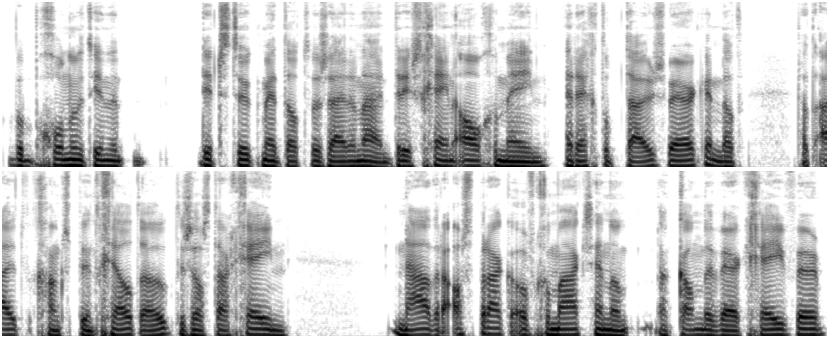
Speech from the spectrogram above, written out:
We begonnen het in dit stuk met dat we zeiden, nou, er is geen algemeen recht op thuiswerken. En dat, dat uitgangspunt geldt ook. Dus als daar geen nadere afspraken over gemaakt zijn, dan, dan kan de werkgever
